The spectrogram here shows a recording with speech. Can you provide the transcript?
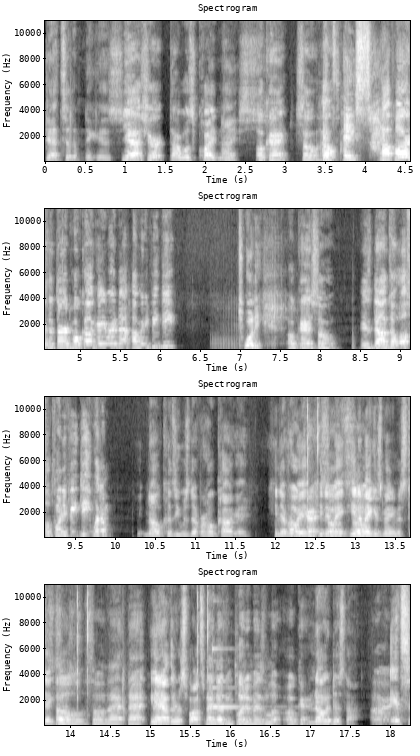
Death to them niggas. Yeah, sure. That was quite nice. Okay. So how how far is the third Hokage right now? How many feet deep? 20. Okay, so is Danzo also twenty feet deep with him? No, because he was never Hokage. He never Okay, made. He didn't so- make. He so- didn't make as many mistakes. So so that that he didn't have the responsibility. that doesn't put him as low. Okay. No, it does not. All right. It's a,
